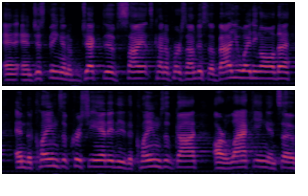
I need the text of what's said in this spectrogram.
and, and just being an objective science kind of person. I'm just evaluating all that, and the claims of Christianity, the claims of God are lacking, and so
